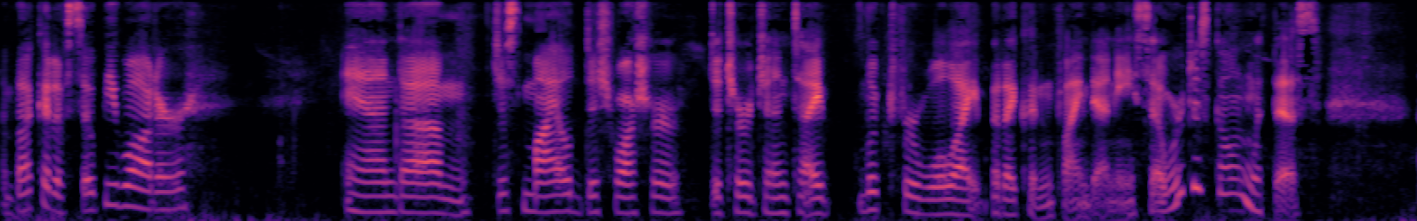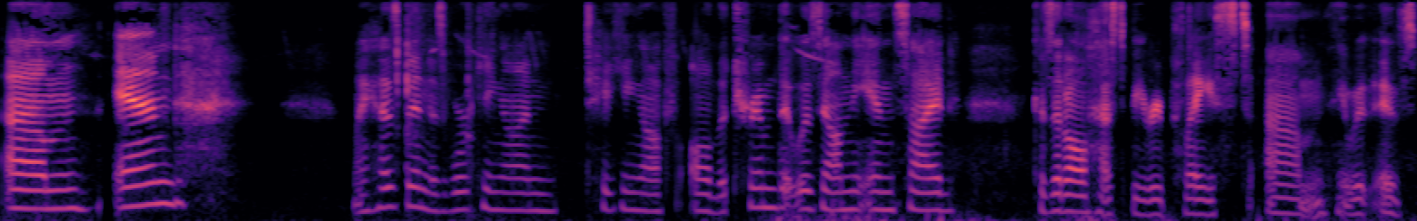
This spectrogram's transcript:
a bucket of soapy water and um, just mild dishwasher detergent. I looked for woolite, but I couldn't find any. So we're just going with this. Um, and my husband is working on taking off all the trim that was on the inside because it all has to be replaced. Um, it was, it was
